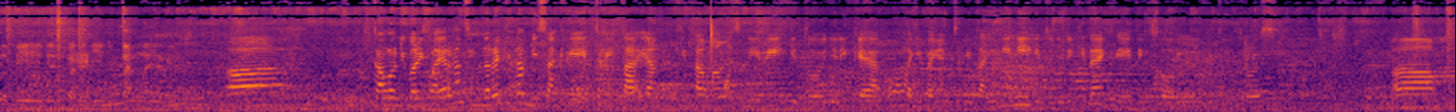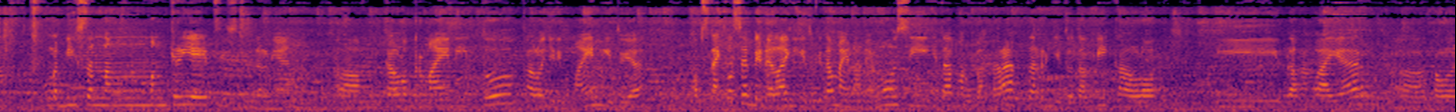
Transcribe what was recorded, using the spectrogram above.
lebih daripada di depan layar? Gitu? Uh, kalau di balik layar kan sebenarnya kita bisa create cerita yang kita mau sendiri gitu. Jadi kayak oh lagi pengen cerita ini nih gitu. Jadi kita yang creating story gitu. Terus um, lebih seneng mengcreate sih sebenarnya. Um, kalau bermain itu kalau jadi pemain gitu ya obstaclesnya beda lagi gitu. Kita mainan emosi kita merubah karakter gitu. Tapi kalau di belakang layar uh, kalau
